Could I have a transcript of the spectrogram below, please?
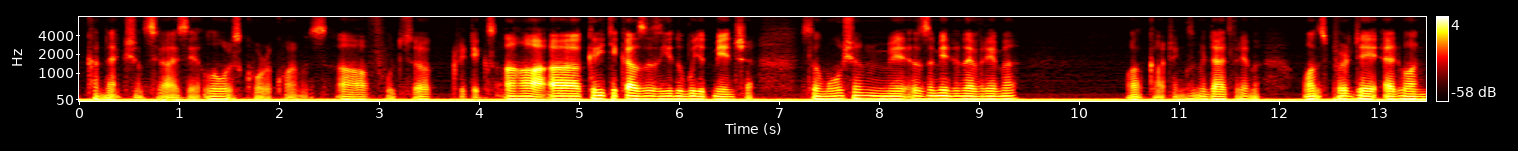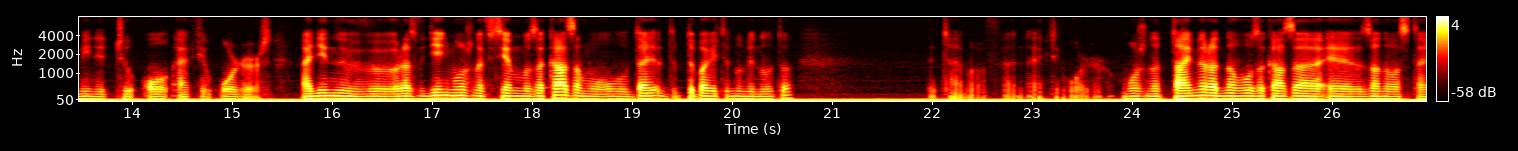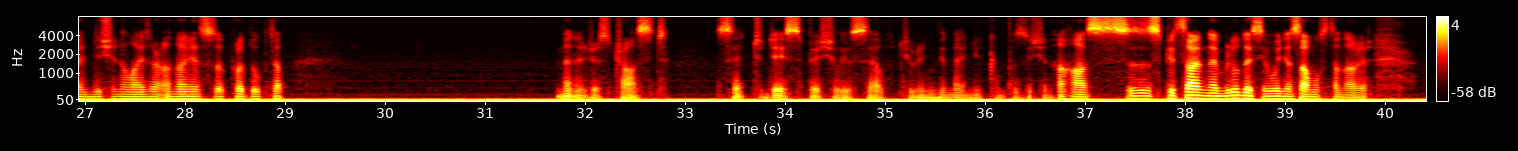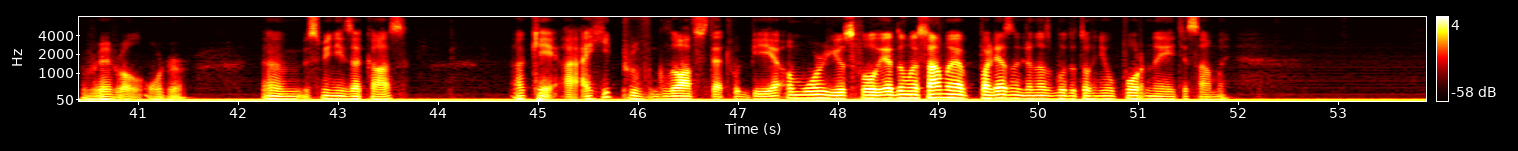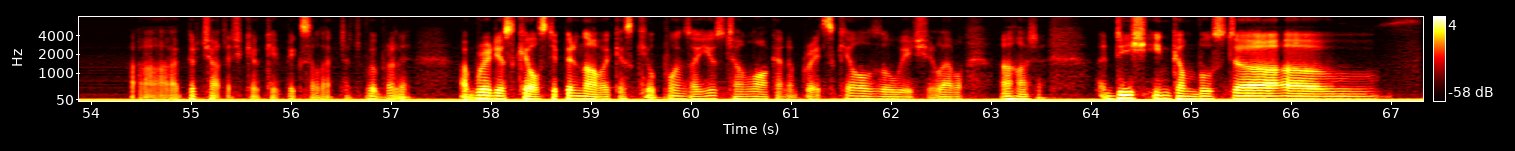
Connection, связи, lower score requirements. Uh, food critics. Ага, uh, критика за еду будет меньше. Slow motion, замедленное время. While cutting, замедляет время. Once per day, add one minute to all active orders. Один раз в день можно всем заказам добавить одну минуту. The timer of an active order. Можно таймер одного заказа э, заново ставить. Additionalizer, анализ продуктов. Manager's trust. Set today's special yourself during the menu composition. Ага, с- специальное блюдо сегодня сам устанавливаешь. Reroll order. Эм, сменить заказ. Окей, а а heat-proof gloves that would be uh, more useful. Я думаю, самое полезное для нас будут огнеупорные эти самые а, перчаточки. Окей, pick selected. Выбрали. Upgrade your skills. Теперь навыки. Skill points are used to unlock and upgrade skills of which level. Ага. Dish income boost. а, а,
